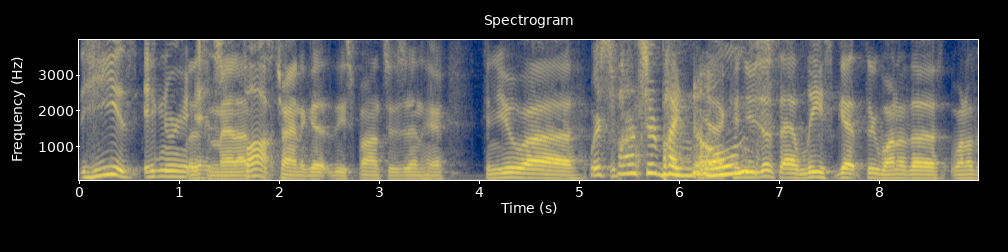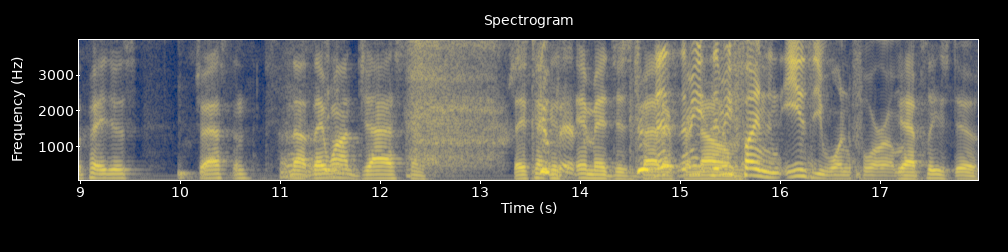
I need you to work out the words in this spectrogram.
he is ignorant Listen, as man, I'm just trying to get these sponsors in here. Can you? uh We're sponsored by yeah. Can you just at least get through one of the one of the pages, Justin? No, they want Justin. They think his image is better let, for let me, gnomes. let me find an easy one for him. Yeah, please do.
